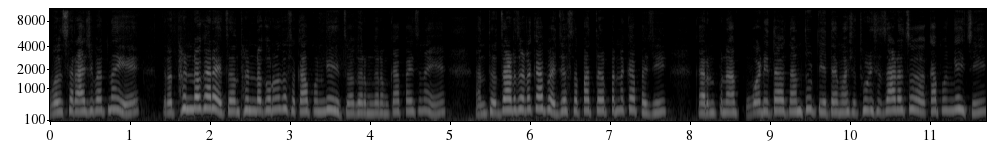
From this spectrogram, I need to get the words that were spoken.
वलसर अजिबात नाही आहे तर थंड करायचं थंड करून तसं कापून घ्यायचं. गरम गरम कापायचं नाही आहे आणि तर जाड जाड कापायचं. जास्त पातळ पण नाही कापायची. कारण पुन्हा वडी तळताना तुटते. त्यामुळे अशी थोडीशी जाडच कापून घ्यायची.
